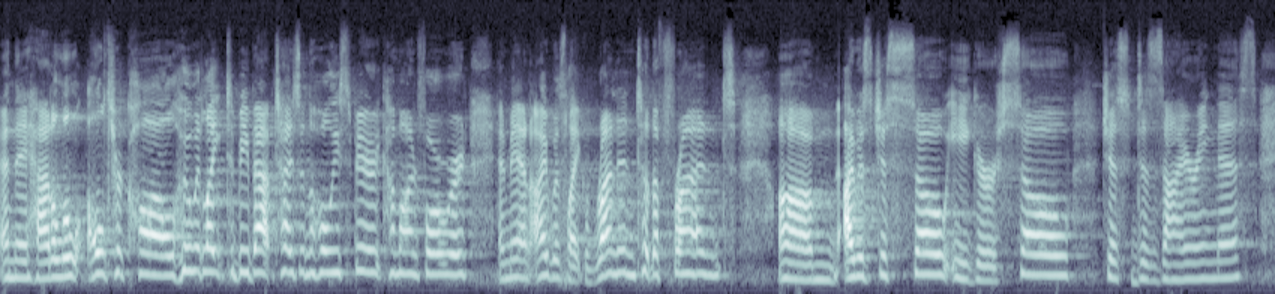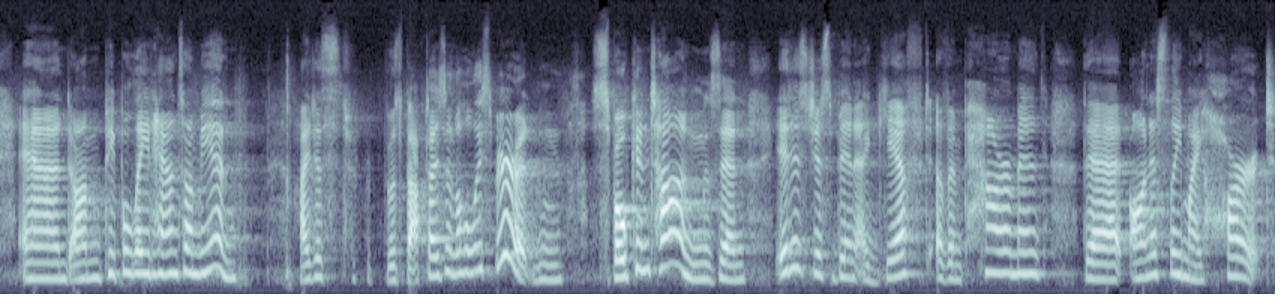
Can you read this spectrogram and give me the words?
And they had a little altar call. Who would like to be baptized in the Holy Spirit? Come on forward. And man, I was like running to the front. Um, I was just so eager, so just desiring this. And um, people laid hands on me, and I just was baptized in the Holy Spirit and spoke in tongues. And it has just been a gift of empowerment that honestly, my heart,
